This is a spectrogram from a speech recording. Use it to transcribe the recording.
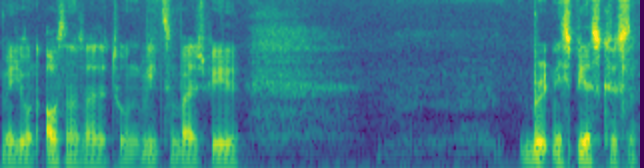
Million ausnahmsweise tun? Wie zum Beispiel Britney Spears küssen,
